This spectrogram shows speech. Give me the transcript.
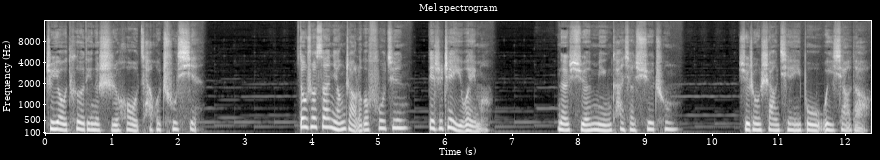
只有特定的时候才会出现。都说三娘找了个夫君，便是这一位吗？那玄冥看向薛冲，薛冲上前一步，微笑道：“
